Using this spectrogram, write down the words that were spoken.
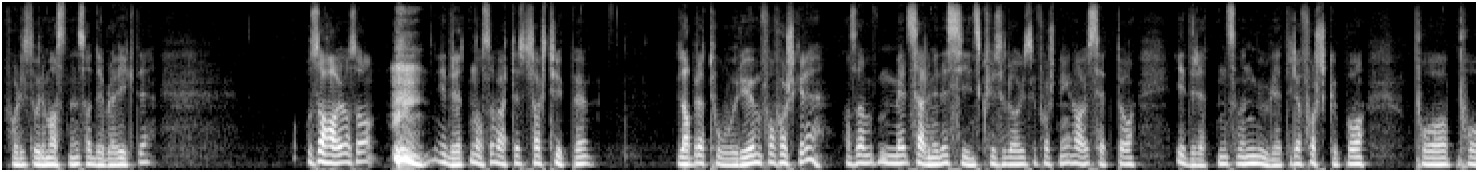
for, de store massene, så det ble viktig. Og så har jo også idretten også vært et slags type laboratorium for forskere. Altså med, Særlig medisinsk-fysiologisk forskning har jo sett på idretten som en mulighet til å forske på, på, på,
